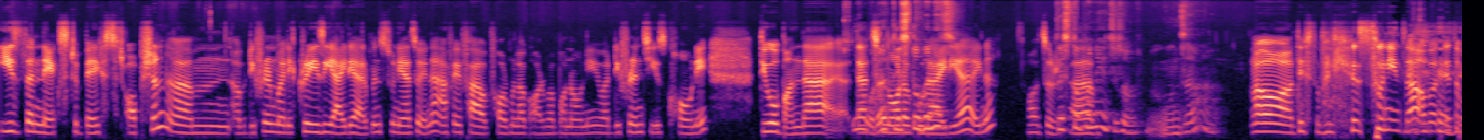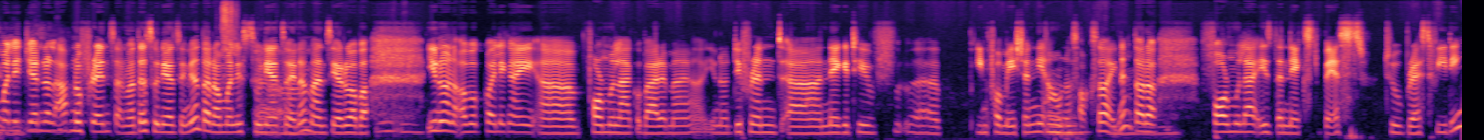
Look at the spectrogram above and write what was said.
is the next best option अब डिफ्रेन्ट मैले क्रेजी आइडियाहरू पनि सुनेको छु होइन? आफै फा फर्मुला घरमा बनाउने वा डिफ्रेन्ट चिज खुवाउने त्यो भन्दा that's not a good idea होइन? हजुर त्यस्तो पनि सुनिन्छ। अब त्यस्तो मैले जेनरल आफ्नो फ्रेन्ड्सहरूमा त सुनेको छैन तर मैले सुनेको छु होइन? मान्छेहरू अब यु नो अब कहिलेकाहीँ फर्मुलाको बारेमा you know different negative information नि आउन सक्छ होइन? तर formula is the next best to breast feeding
